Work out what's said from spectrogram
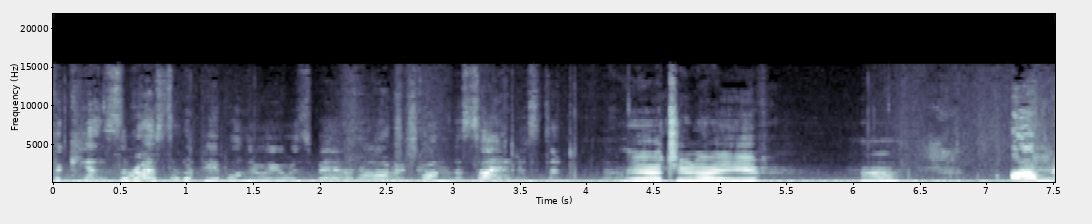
the kids, the rest of the people knew he was bad. How did come the scientists didn't know? Yeah, too naive. Huh. Um,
